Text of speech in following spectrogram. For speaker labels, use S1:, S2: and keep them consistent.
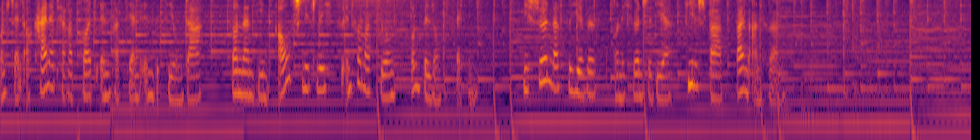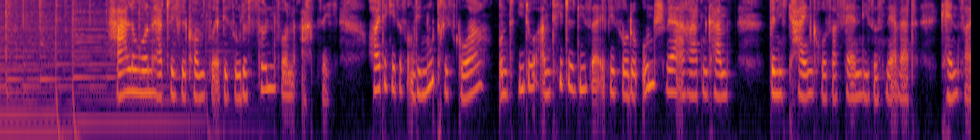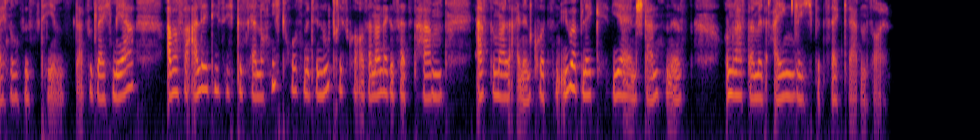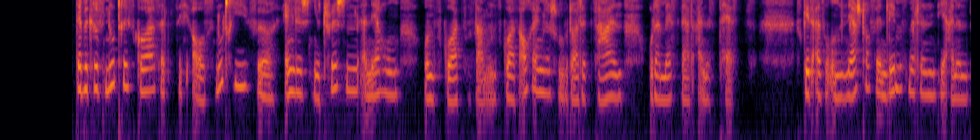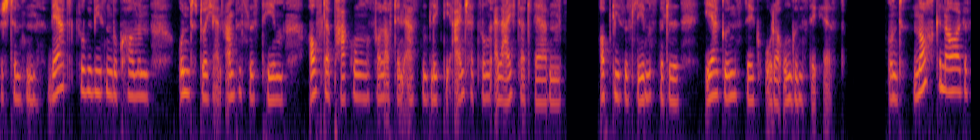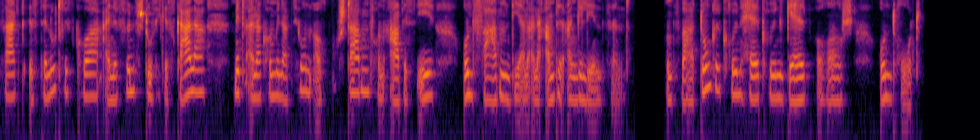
S1: und stellt auch keine Therapeutin-Patientin-Beziehung dar, sondern dient ausschließlich zu Informations- und Bildungszwecken. Wie schön, dass du hier bist und ich wünsche dir viel Spaß beim Anhören. Hallo und herzlich willkommen zu Episode 85. Heute geht es um die Nutri-Score und wie du am Titel dieser Episode unschwer erraten kannst, bin ich kein großer Fan dieses Nährwertkennzeichnungssystems. Dazu gleich mehr, aber für alle, die sich bisher noch nicht groß mit dem Nutri-Score auseinandergesetzt haben, erst einmal einen kurzen Überblick, wie er entstanden ist und was damit eigentlich bezweckt werden soll. Der Begriff Nutri-Score setzt sich aus Nutri für Englisch Nutrition, Ernährung und Score zusammen. Score ist auch Englisch und bedeutet Zahlen oder Messwert eines Tests. Es geht also um Nährstoffe in Lebensmitteln, die einen bestimmten Wert zugewiesen bekommen und durch ein Ampelsystem auf der Packung soll auf den ersten Blick die Einschätzung erleichtert werden, ob dieses Lebensmittel eher günstig oder ungünstig ist. Und noch genauer gesagt ist der Nutri-Score eine fünfstufige Skala mit einer Kombination aus Buchstaben von A bis E und Farben, die an eine Ampel angelehnt sind und zwar dunkelgrün, hellgrün, gelb, orange und rot.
